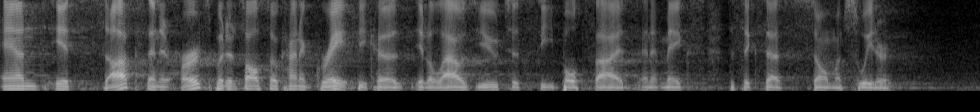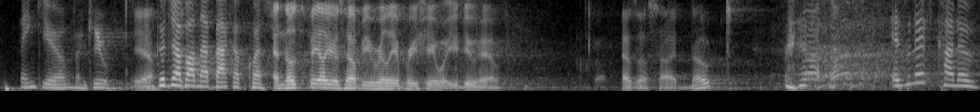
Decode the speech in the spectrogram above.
and it sucks and it hurts, but it's also kind of great because it allows you to see both sides and it makes the success so much sweeter. Thank you. Thank you. Yeah. Good job on that backup question. And those failures help you really appreciate what you do have. As a side note. Isn't it kind of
